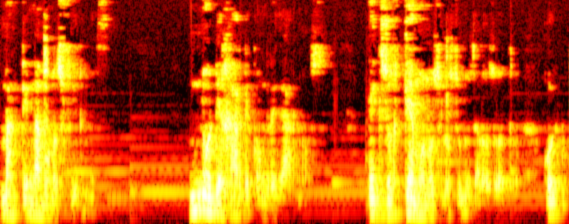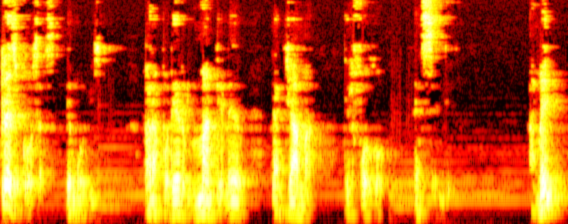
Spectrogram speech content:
Mantengámonos firmes. No dejar de congregarnos. Exhortémonos los unos a los otros. Hoy tres cosas hemos visto para poder mantener la llama del fuego encendida. Amén.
